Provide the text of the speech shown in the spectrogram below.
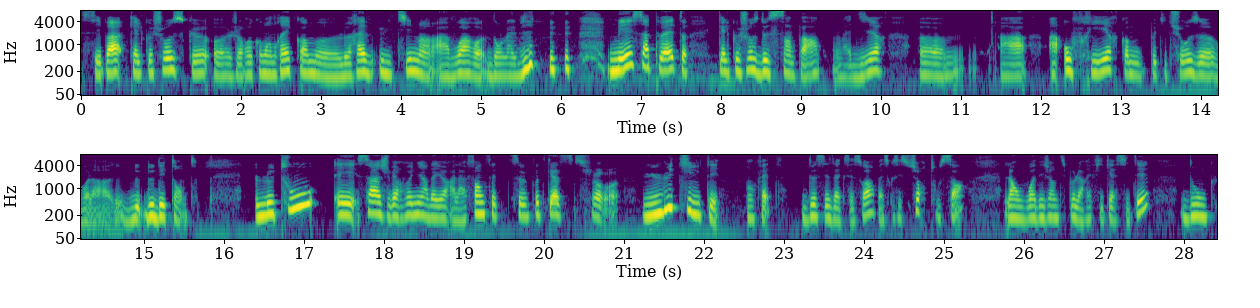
c'est pas quelque chose que euh, je recommanderais comme le rêve ultime à avoir dans la vie, mais ça peut être quelque chose de sympa, on va dire, à, offrir comme petite chose voilà, de détente. Le tout, et ça je vais revenir d'ailleurs à la fin de ce podcast sur euh, l'utilité en fait de ces accessoires, parce que c'est surtout ça. Là on voit déjà un petit peu leur efficacité. Donc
